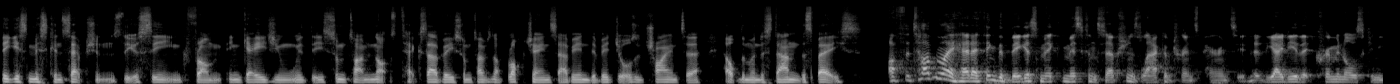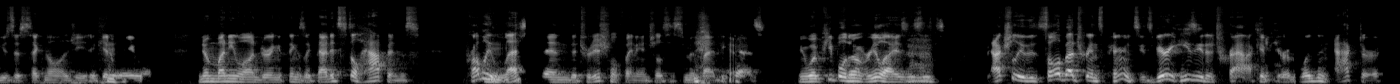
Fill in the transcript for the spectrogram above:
biggest misconceptions that you're seeing from engaging with these sometimes not tech savvy, sometimes not blockchain savvy individuals and trying to help them understand the space? Off the top of my head, I think the biggest mi- misconception is lack of transparency. The, the idea that criminals can use this technology to get away with, you know, money laundering and things like that. It still happens, probably mm. less than the traditional financial system, if I had to guess. I mean, what people don't realize is it's actually it's all about transparency. It's very easy to track if you're a malignant actor.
